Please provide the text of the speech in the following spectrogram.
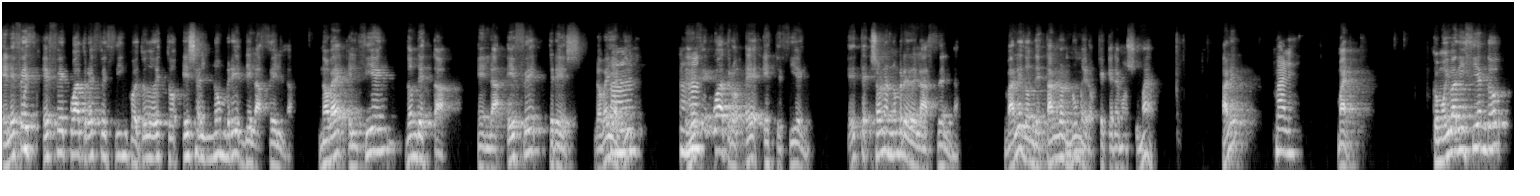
El F, F4, F5 de todo esto es el nombre de la celda. ¿No ves? El 100, ¿dónde está? En la F3. ¿Lo veis Ah, aquí? Ajá, El F4 es este 100. Este, son los nombres de las celdas. ¿Vale? Donde están los números que queremos sumar. ¿Vale? vale. Bueno, como iba diciendo,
